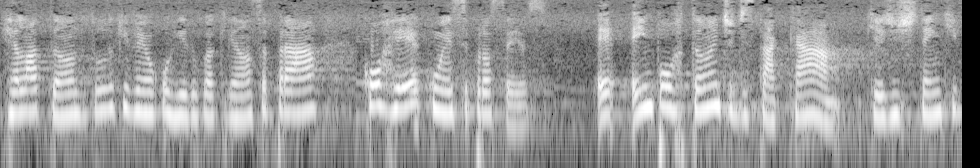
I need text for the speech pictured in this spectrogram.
relatando tudo que vem ocorrido com a criança para correr com esse processo. É, é importante destacar que a gente tem que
